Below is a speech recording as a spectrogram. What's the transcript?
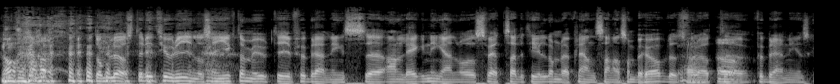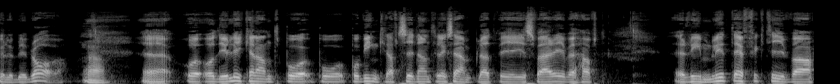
de löste det i teorin och sen gick de ut i förbränningsanläggningen och svetsade till de där flänsarna som behövdes för att eh, förbränningen skulle bli bra. Ja. Eh, och, och det är likadant på, på, på vindkraftssidan till exempel att vi i Sverige har haft rimligt effektiva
